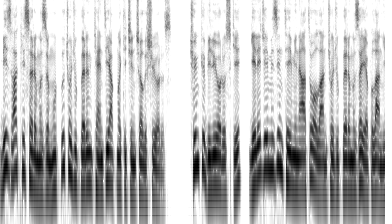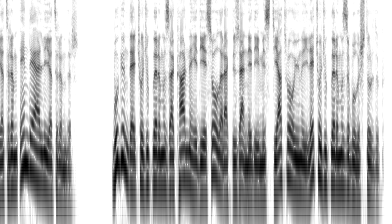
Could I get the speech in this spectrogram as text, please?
Biz Akhisar'ımızı mutlu çocukların kenti yapmak için çalışıyoruz. Çünkü biliyoruz ki, geleceğimizin teminatı olan çocuklarımıza yapılan yatırım en değerli yatırımdır. Bugün de çocuklarımıza karne hediyesi olarak düzenlediğimiz tiyatro oyunu ile çocuklarımızı buluşturduk.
